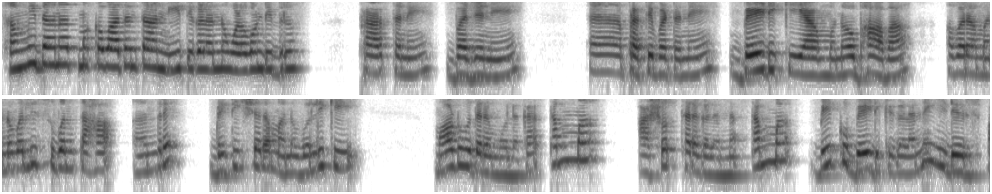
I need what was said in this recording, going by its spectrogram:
ಸಂವಿಧಾನಾತ್ಮಕವಾದಂತಹ ನೀತಿಗಳನ್ನು ಒಳಗೊಂಡಿದ್ದರು ಪ್ರಾರ್ಥನೆ, ಭಜನೆ ಪ್ರತಿಭಟನೆ, ಬೇಡಿಕೆಯ ಮನೋಭಾವ, ಅವರ ಮನವೊಲಿಸುವಂತಹ, ಅಂದರೆ ಬ್ರಿಟಿಷರ ಮನವೊಲಿಕೆ ಮಾಡುವುದರ ಮೂಲಕ ತಮ್ಮ ಆಶೋತ್ತರಗಳನ್ನು, ತಮ್ಮ ಬೇಕು ಬೇಡಿಕೆಗಳನ್ನು ಈಡೇರಿಸುವ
